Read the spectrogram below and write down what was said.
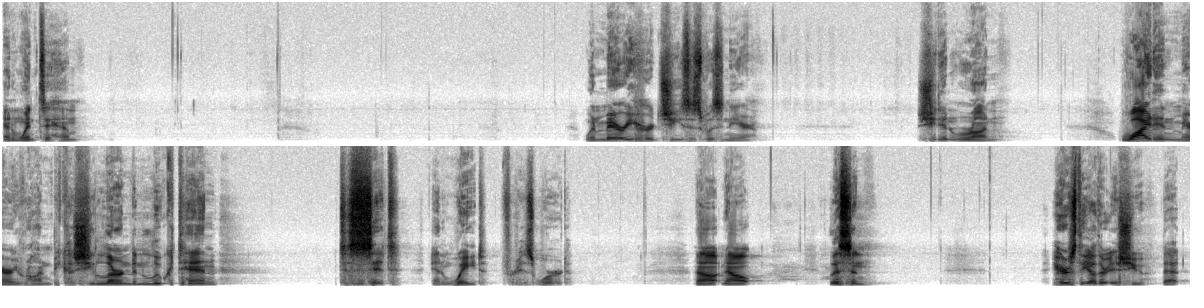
and went to him. When Mary heard Jesus was near, she didn't run. Why didn't Mary run? Because she learned in Luke 10 to sit and wait for his word. Now, now listen, Here's the other issue that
